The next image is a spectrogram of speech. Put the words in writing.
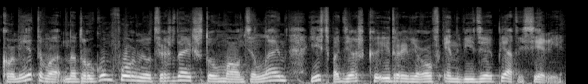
Кроме этого, на другом форуме утверждает, что в Mountain Lion есть поддержка и драйверов NVIDIA 5 серии.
